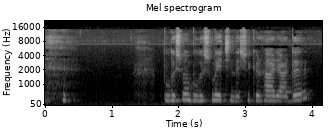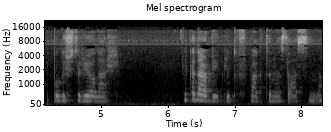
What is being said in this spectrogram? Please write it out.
buluşma buluşma içinde şükür her yerde buluşturuyorlar. Ne kadar büyük lütuf baktığınızda aslında.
